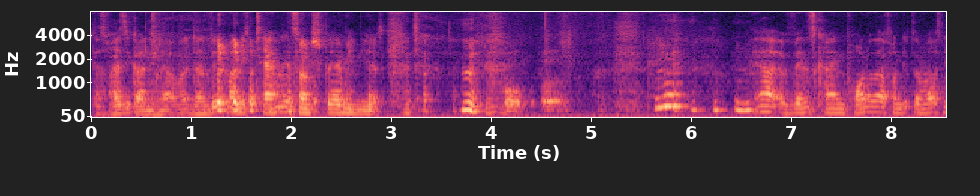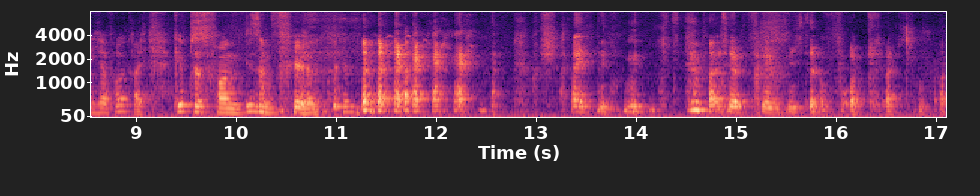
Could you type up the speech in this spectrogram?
Das weiß ich gar nicht mehr, aber dann wird man nicht terminiert, sondern sperminiert. Oh, Ja, wenn es keinen Porno davon gibt, dann war es nicht erfolgreich. Gibt es von diesem Film? Wahrscheinlich nicht, weil der Film nicht erfolgreich war.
